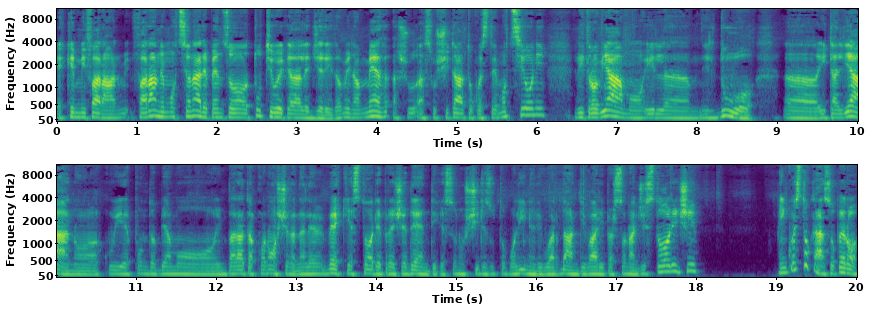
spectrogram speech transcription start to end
e che mi faranno, faranno, emozionare, penso, tutti voi che la leggerete. Almeno a me ha, suscitato queste emozioni. Ritroviamo il, il duo uh, italiano a cui appunto abbiamo imparato a conoscere nelle vecchie storie precedenti che sono uscite su Topolino riguardanti vari personaggi storici. In questo caso, però,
